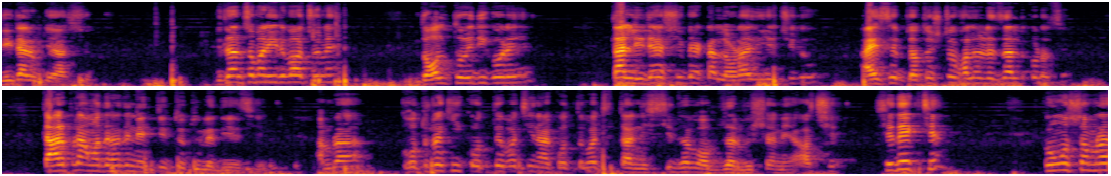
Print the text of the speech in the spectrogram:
লিডার উঠে আসুক। বিধানসভা নির্বাচনে দল তৈরি করে তার লিডারশিপে একটা লড়াই দিয়েছিল। আইএসএফ যথেষ্ট ভালো রেজাল্ট করেছে। তারপরে আমাদের হাতে নেতৃত্ব তুলে দিয়েছে। আমরা কতটা কি করতে পারছি, না করতে পারছি, তা নিশ্চিতভাবে অবজারভেশনে আছে। সে দেখছেন। ক্রমশ আমরা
